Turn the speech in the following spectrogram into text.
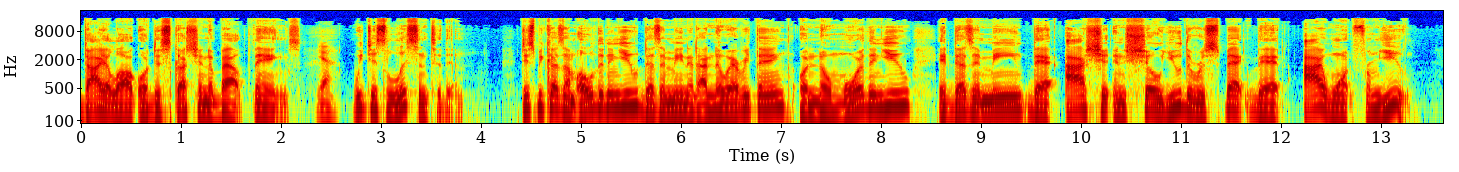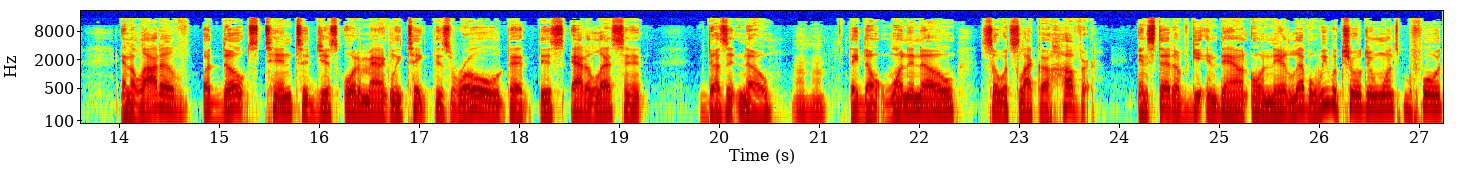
dialogue or discussion about things. yeah. We just listen to them. Just because I'm older than you doesn't mean that I know everything or know more than you. It doesn't mean that I shouldn't show you the respect that I want from you. And a lot of adults tend to just automatically take this role that this adolescent doesn't know. Mm-hmm. They don't want to know. So it's like a hover instead of getting down on their level. We were children once before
